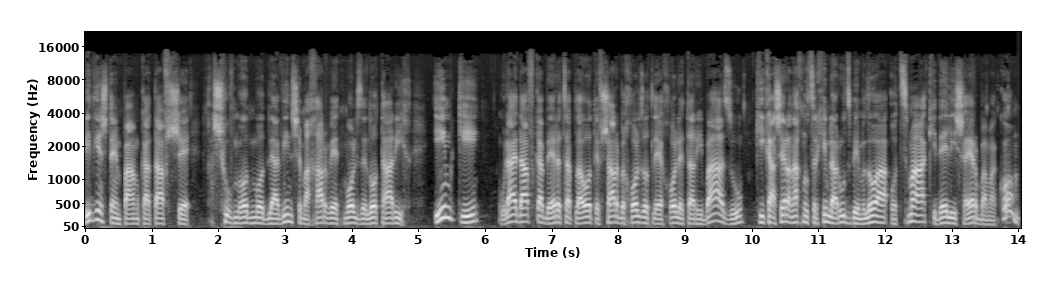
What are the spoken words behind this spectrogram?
ויטגנשטיין פעם כתב שחשוב מאוד מאוד להבין שמחר ואתמול זה לא תאריך. אם כי... אולי דווקא בארץ הפלאות אפשר בכל זאת לאכול את הריבה הזו, כי כאשר אנחנו צריכים לרוץ במלוא העוצמה כדי להישאר במקום,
